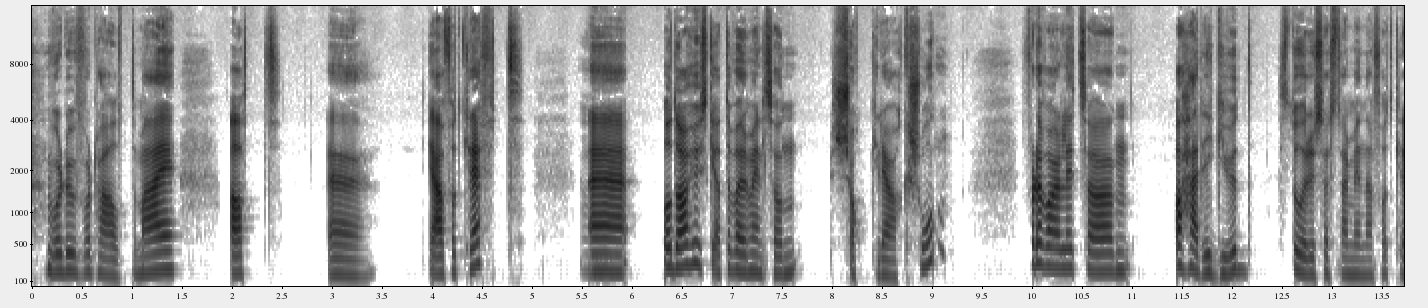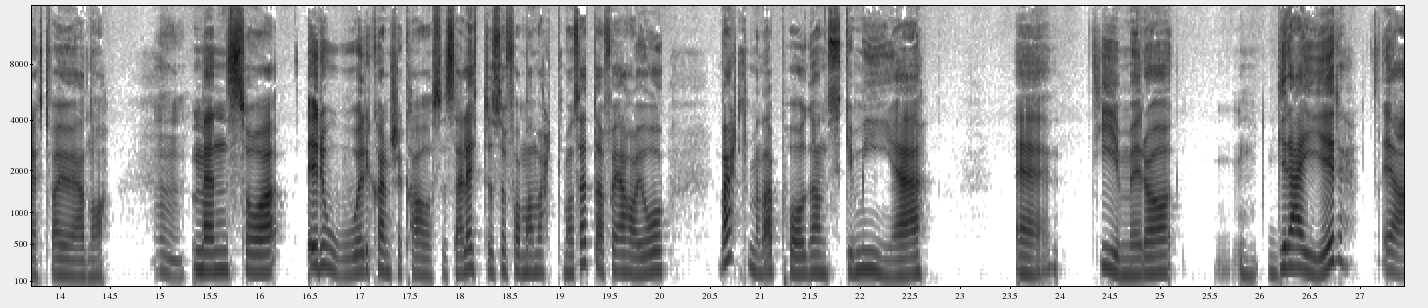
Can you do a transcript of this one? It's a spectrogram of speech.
hvor du fortalte meg at eh, jeg har fått kreft. Eh, og da husker jeg at det var en veldig sånn sjokkreaksjon. For det var litt sånn Å, herregud, storesøsteren min har fått kreft, hva gjør jeg nå? Mm. Men så roer kanskje kaoset seg litt, og så får man vært med og sett, da, for jeg har jo vært med deg på ganske mye eh, timer og mm, greier. Ja.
